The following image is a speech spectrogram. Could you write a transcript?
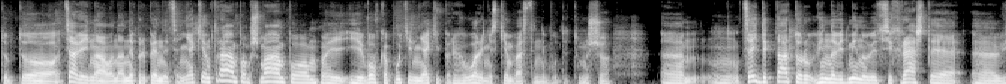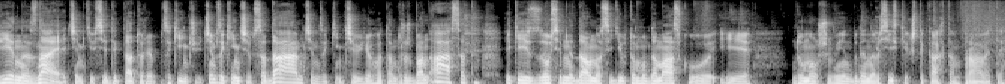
Тобто ця війна вона не припиниться ніяким Трампом, Шмампом, і, Вовка Путін ніякі переговори ні з ким вести не буде. Тому що цей диктатор, він, на відміну від всіх решти, е, він знає, чим ті всі диктатори закінчують. Чим закінчив Саддам, чим закінчив його там дружбан Асад, який зовсім недавно сидів в тому Дамаску і думав, що він буде на російських штиках там правити.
